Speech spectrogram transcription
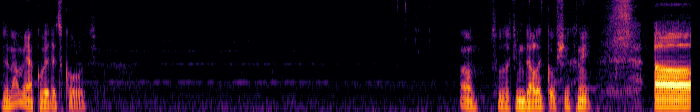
kde máme nějakou vědeckou loď? No, jsou zatím daleko všechny. A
